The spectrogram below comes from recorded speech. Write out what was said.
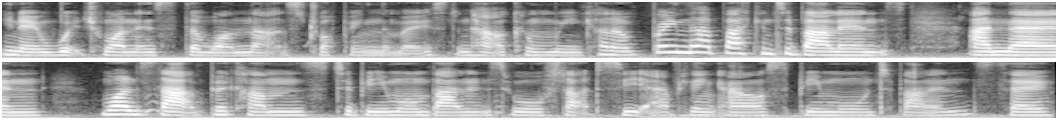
you know, which one is the one that's dropping the most and how can we kind of bring that back into balance. And then once that becomes to be more balanced, we'll start to see everything else be more into balance. So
